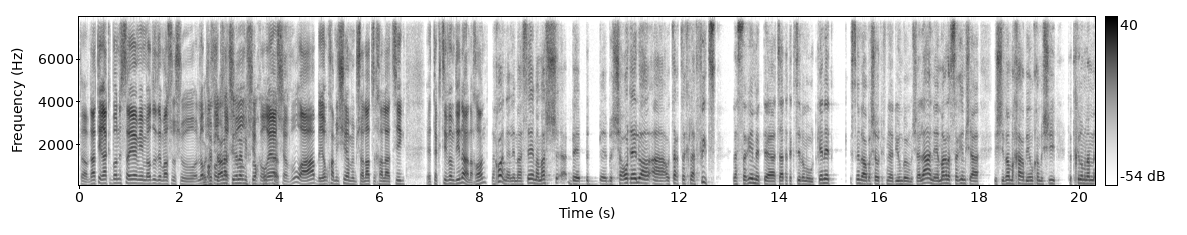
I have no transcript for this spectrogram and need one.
טוב, נתי, רק בוא נסיים עם עוד איזה משהו שהוא לא פחות חשוב, שקורה השבוע, ביום חמישי הממשלה צריכה להציג את תקציב המדינה, נכון? נכון, למעשה ממש בשעות האלו האוצר צריך להפיץ לשרים את הצעת התקציב המעודכנת. 24 שעות לפני הדיון בממשלה, נאמר לשרים שהישיבה מחר ביום חמישי תתחיל אמנם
